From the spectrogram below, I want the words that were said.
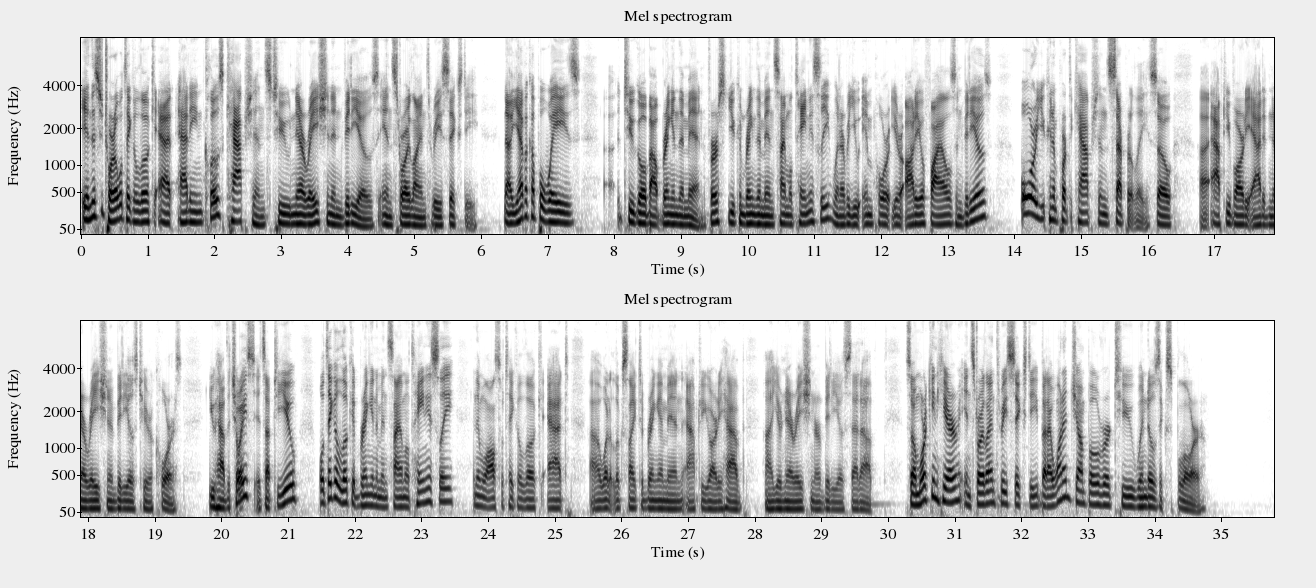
In this tutorial, we'll take a look at adding closed captions to narration and videos in Storyline 360. Now, you have a couple ways uh, to go about bringing them in. First, you can bring them in simultaneously whenever you import your audio files and videos, or you can import the captions separately. So uh, after you've already added narration and videos to your course. You have the choice. It's up to you. We'll take a look at bringing them in simultaneously, and then we'll also take a look at uh, what it looks like to bring them in after you already have uh, your narration or video set up. So I'm working here in Storyline 360, but I want to jump over to Windows Explorer.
